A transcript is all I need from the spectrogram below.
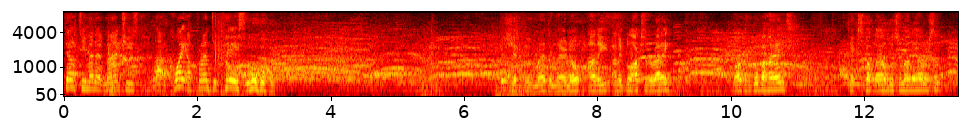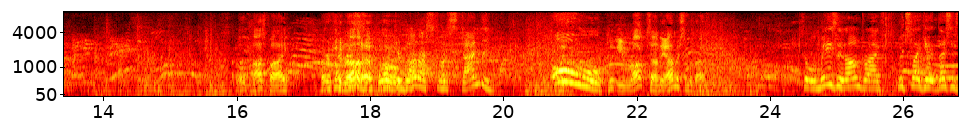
30 minute matches at quite a frantic pace. Shift of momentum there, no. Andy, Andy blocks it already. Mark will go behind. Takes a couple of elbows from Andy Anderson. Oh, pass by. Hurricanrana. Hurricane Rana was standing. Oh! Completely rocks Andy Anderson with that. Some amazing arm drags. Looks like it, this is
